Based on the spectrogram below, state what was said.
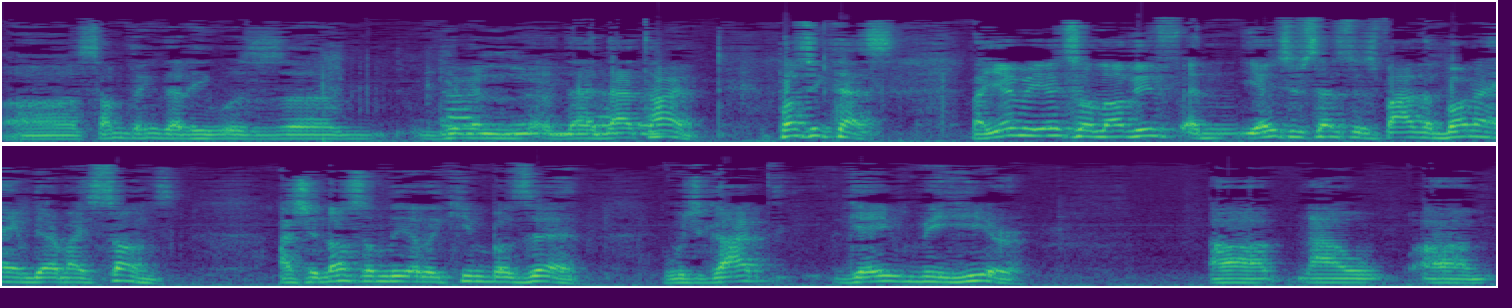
uh, something that he was uh, given at that, that time. Pasuk test. Vayomer Yosef Laviv, and Yosef says to his father Bonahem, "They are my sons. Which God gave me here." Uh, now um,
